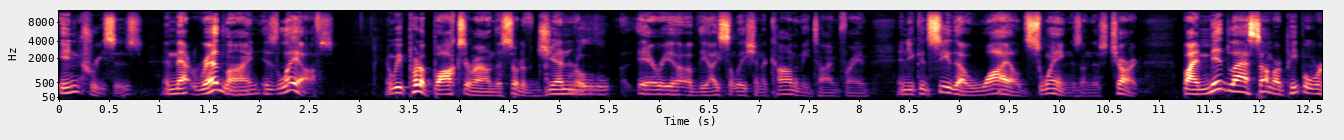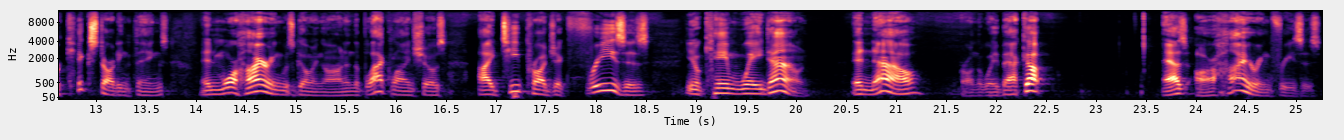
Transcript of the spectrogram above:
increases, and that red line is layoffs. And we put a box around the sort of general area of the isolation economy timeframe, and you can see the wild swings on this chart. By mid last summer, people were kickstarting things and more hiring was going on and the black line shows IT project freezes you know, came way down and now are on the way back up as are hiring freezes.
